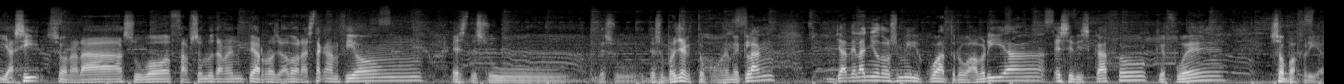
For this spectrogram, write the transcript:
y así sonará su voz absolutamente arrolladora. Esta canción es de su, de su, de su proyecto con M-Clan. Ya del año 2004 habría ese discazo que fue Sopa Fría.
